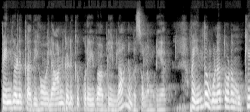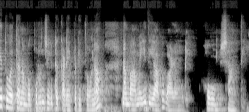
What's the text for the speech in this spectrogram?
பெண்களுக்கு அதிகம் இல்லை ஆண்களுக்கு குறைவு அப்படின்லாம் நம்ம சொல்ல முடியாது. அப்போ இந்த குணத்தோட முக்கியத்துவத்தை நம்ம புரிஞ்சுக்கிட்டு கடைப்பிடித்தோன்னா நம்ம அமைதியாக வாழ முடியும். ஓம் சாந்தி.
